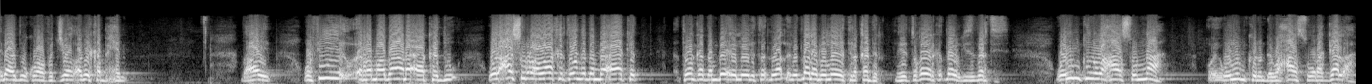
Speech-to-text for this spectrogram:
ilah haduu ku waafajiyo adig ka bixin. Ayb wa fii ramadaana aakadu walcashru awaakir tobanka dambe aakad tobanka dambe ee lidalabi leylat lqadr leylatqadarka dalabkiisa dartiis wayumkinu waxaa sunaa wayumkinu waxaa suuragal ah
